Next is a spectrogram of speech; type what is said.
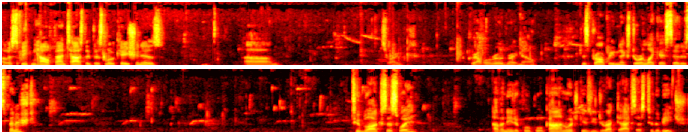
I was speaking how fantastic this location is. Um, sorry, gravel road right now. This property next door, like I said, is finished. Two blocks this way, Avenida Kukulkan, which gives you direct access to the beach.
